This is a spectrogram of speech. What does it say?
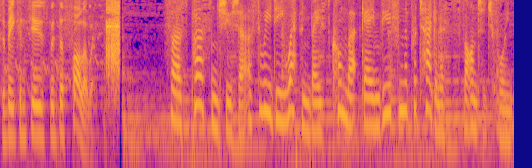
to be confused with the following first person shooter, a 3D weapon based combat game viewed from the protagonist's vantage point.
